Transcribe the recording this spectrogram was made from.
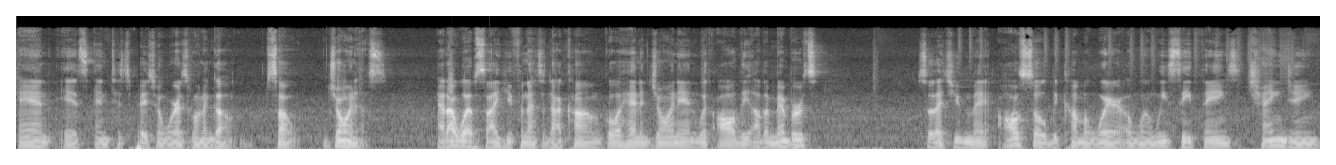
and its anticipation of where it's going to go. So join us at our website huefinancial.com go ahead and join in with all the other members so that you may also become aware of when we see things changing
